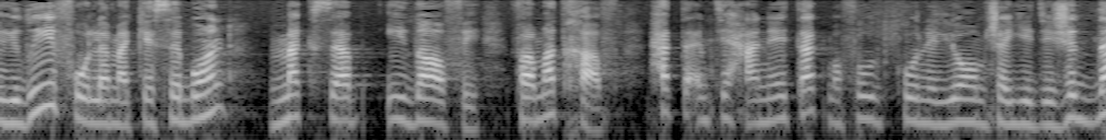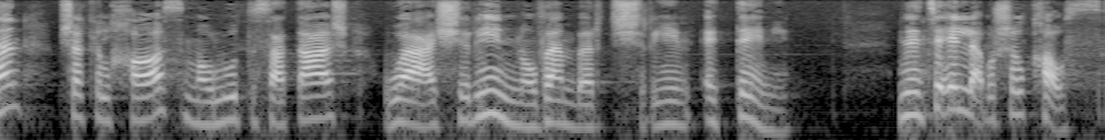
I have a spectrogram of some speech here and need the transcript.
يضيفوا لمكاسبهم مكسب إضافي. فما تخاف حتى امتحاناتك مفروض تكون اليوم جيدة جدا بشكل خاص مولود 19 و20 نوفمبر تشرين الثاني. ننتقل لبرج القوس.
